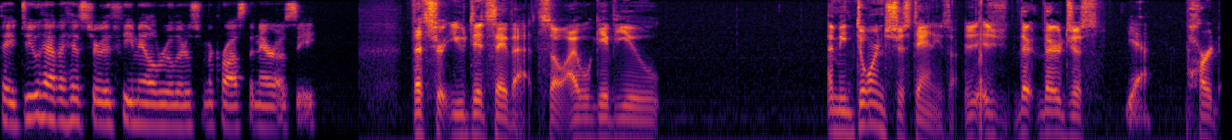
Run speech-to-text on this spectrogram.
they do have a history with female rulers from across the Narrow Sea. That's true. You did say that, so I will give you. I mean, Dorne's just Danny's. They're they're just Yeah. part.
